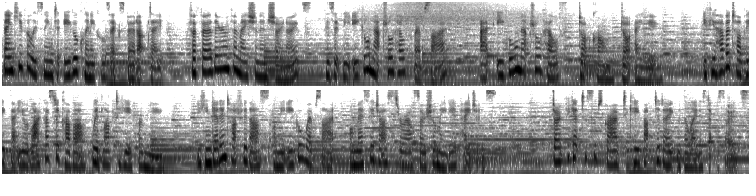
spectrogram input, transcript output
Thank you for listening to Eagle Clinical's Expert Update. For further information and show notes, visit the Eagle Natural Health website at eaglenaturalhealth.com.au. If you have a topic that you would like us to cover, we'd love to hear from you. You can get in touch with us on the Eagle website or message us through our social media pages. Don't forget to subscribe to keep up to date with the latest episodes.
